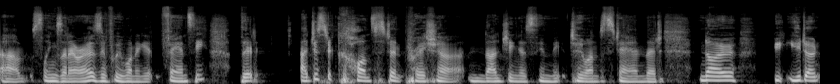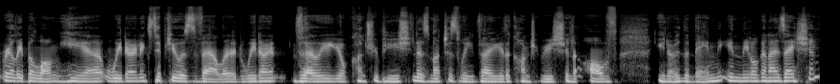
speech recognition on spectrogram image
um, slings and arrows, if we want to get fancy, that are just a constant pressure nudging us in the, to understand that no, you don't really belong here. We don't accept you as valid. We don't value your contribution as much as we value the contribution of, you know, the men in the organization.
